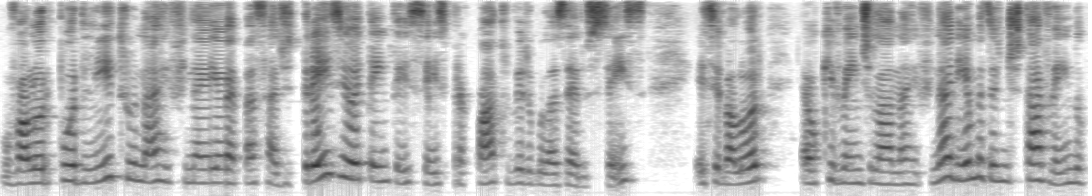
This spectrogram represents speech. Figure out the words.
o valor por litro na refinaria vai passar de 3,86 para 4,06. Esse valor é o que vende lá na refinaria, mas a gente está vendo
